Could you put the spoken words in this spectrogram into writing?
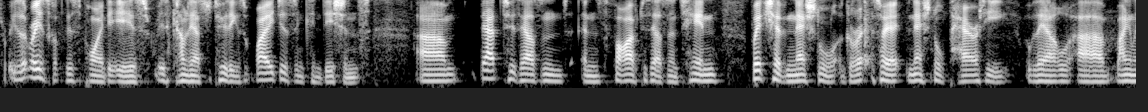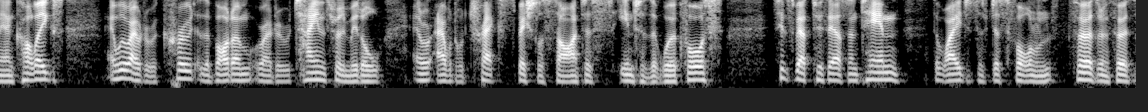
The reason, the reason it's got to this point is it comes down to two things wages and conditions. Um, about 2005, 2010, we actually had a national, sorry, national parity with our uh, mainland colleagues, and we were able to recruit at the bottom, we were able to retain through the middle, and we were able to attract specialist scientists into the workforce. Since about 2010, the wages have just fallen further and further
